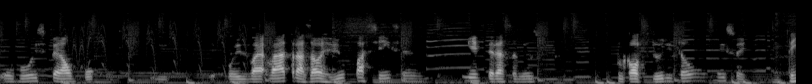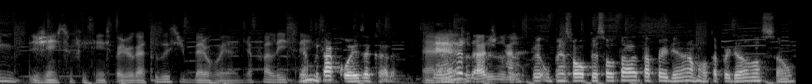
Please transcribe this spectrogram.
Eu vou esperar um pouco. Depois vai, vai atrasar o review, paciência. Ninguém interessa mesmo por Call of Duty, então é isso aí. Não tem gente suficiente pra jogar tudo isso de Battle Royale. Já falei isso É aí. muita coisa, cara. É, verdade, coisa, cara. O pessoal, o pessoal tá, tá perdendo a mão, tá perdendo a noção.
